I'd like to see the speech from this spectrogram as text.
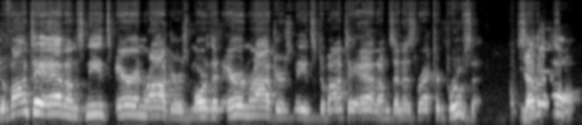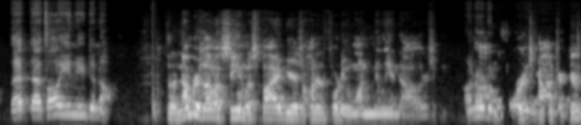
Davante Adams needs Aaron Rodgers more than Aaron Rodgers needs Davante Adams, and his record proves it. Seven yes. and That that's all you need to know. So the numbers I was seeing was five years, 141 million dollars um, for his contract. There's,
